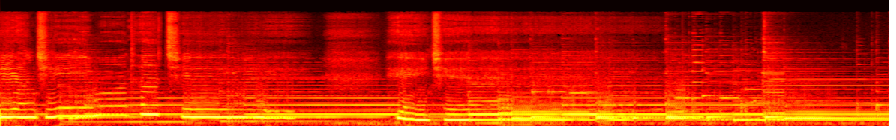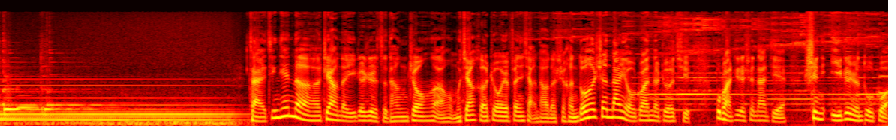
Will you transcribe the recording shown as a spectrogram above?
让寂寞的一切。在今天的这样的一个日子当中啊我们将和各位分享到的是很多和圣诞有关的歌曲不管这个圣诞节是你一个人度过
